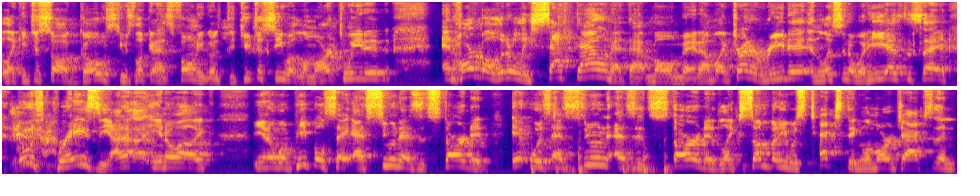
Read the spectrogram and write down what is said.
like he just saw a ghost. He was looking at his phone. He goes, "Did you just see what Lamar tweeted?" And Harbaugh literally sat down at that moment. I'm like trying to read it and listen to what he has to say. It was crazy. I, I you know, like you know, when people say as soon as it started, it was as soon as it started, like somebody was texting Lamar Jackson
